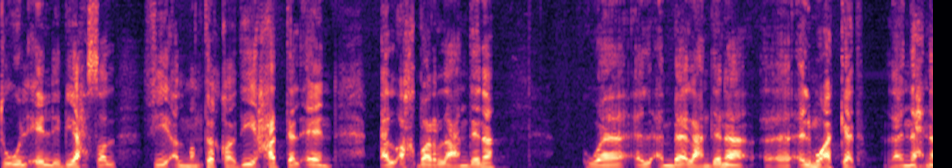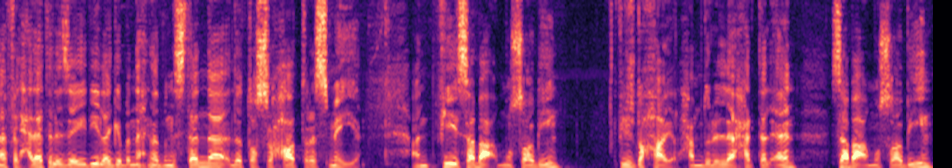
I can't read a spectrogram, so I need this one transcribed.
تقول إيه اللي بيحصل في المنطقة دي. حتى الآن الأخبار اللي عندنا والأنباء اللي عندنا آه، المؤكدة. لأن إحنا في الحالات اللي زي دي يجب إن إحنا بنستنى لتصريحات رسمية. في سبع مصابين فيش ضحايا الحمد لله حتى الآن. سبع مصابين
